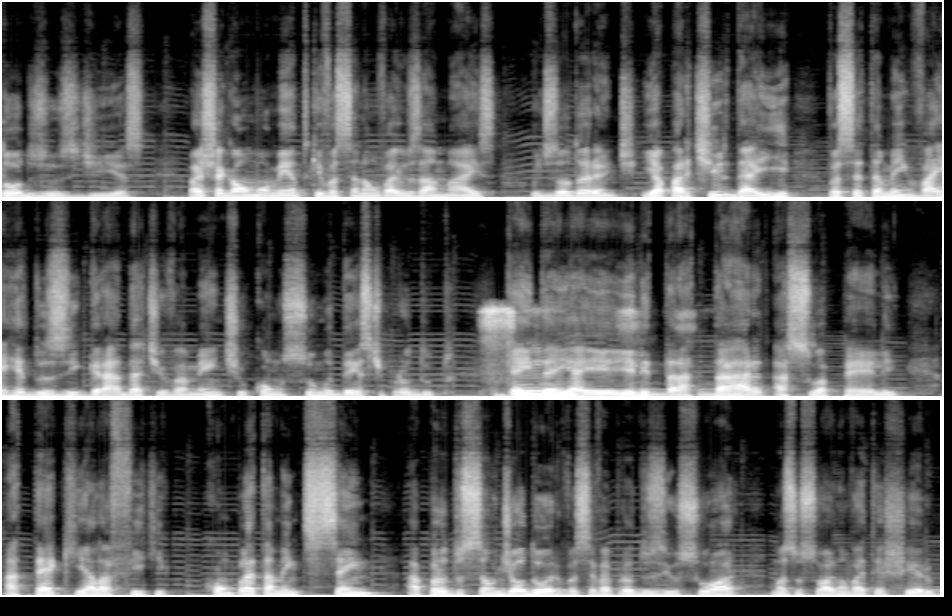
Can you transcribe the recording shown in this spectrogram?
todos os dias vai chegar um momento que você não vai usar mais o desodorante. E a partir daí, você também vai reduzir gradativamente o consumo deste produto. Sim, que a ideia é ele sim, tratar sim. a sua pele até que ela fique completamente sem a produção de odor. Você vai produzir o suor, mas o suor não vai ter cheiro.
